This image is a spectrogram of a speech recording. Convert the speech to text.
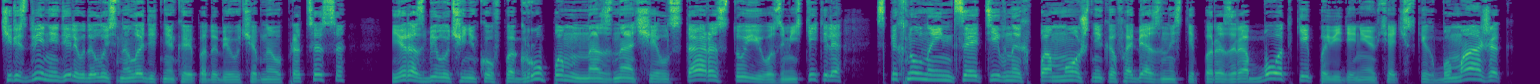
Через две недели удалось наладить некое подобие учебного процесса. Я разбил учеников по группам, назначил старосту и его заместителя, спихнул на инициативных помощников обязанности по разработке, по ведению всяческих бумажек,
